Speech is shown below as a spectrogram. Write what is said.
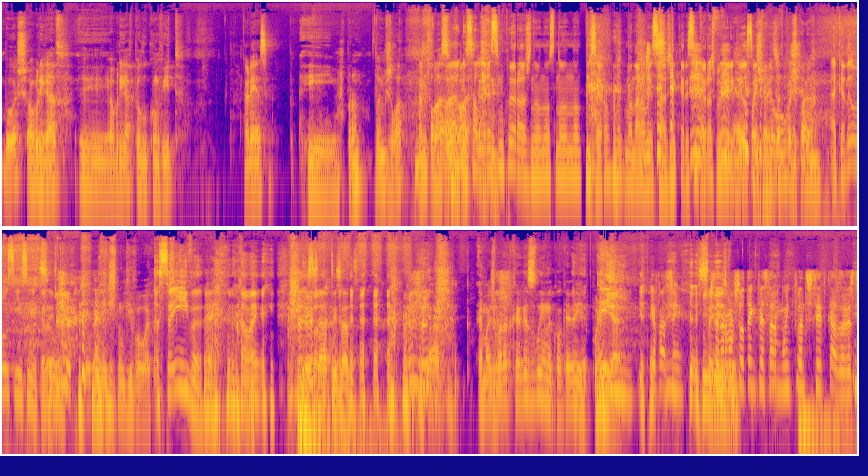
Boas, obrigado. E obrigado pelo convite. Ora é essa. E pronto, vamos lá. Vamos falar sobre Gonçalo era 5 euros, não, não, não, não te disseram? Não te mandaram mensagem que era 5 euros para vir aqui é, ao cada um, depois cada um. A cada um, sim, sim, a cada um. Eu ganhei isto num giveaway. Sem IVA. Está é. bem? exato, exato. É mais barato que a gasolina qualquer dia. Por dia. É pá, sim. Agora uma pessoa tem que pensar muito antes de sair de casa, a ver se,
